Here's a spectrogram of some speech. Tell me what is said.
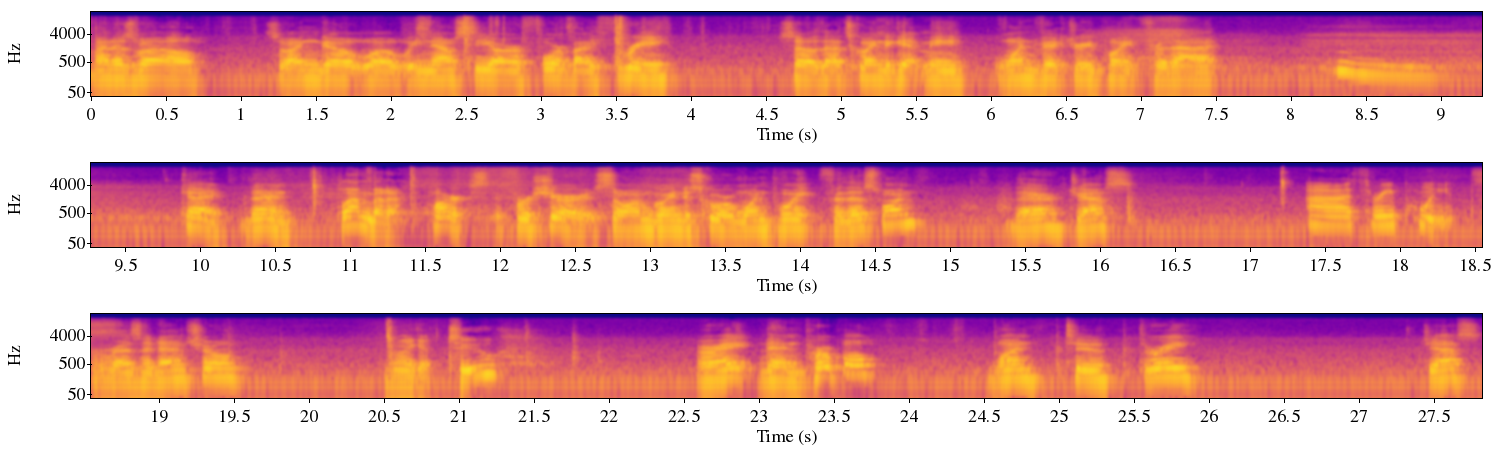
might as well. So I can go. Well, we now see our four by three. So that's going to get me one victory point for that. Okay, then Plan better. Parks for sure. So I'm going to score one point for this one. There, Jess. Uh, three points. For residential. I get two. All right, then purple. One, two, three. Jess.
